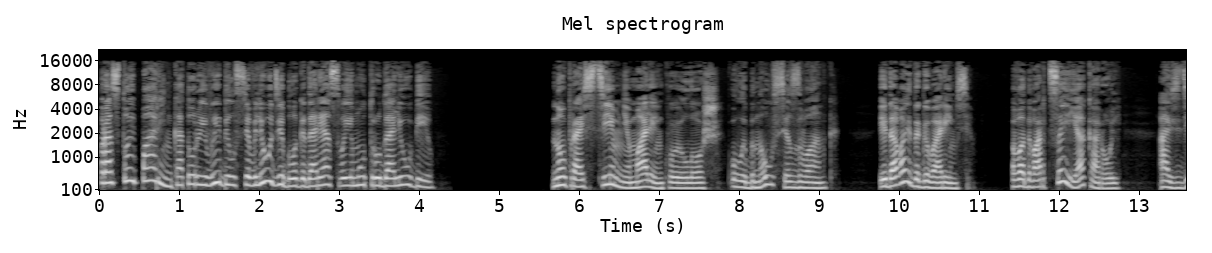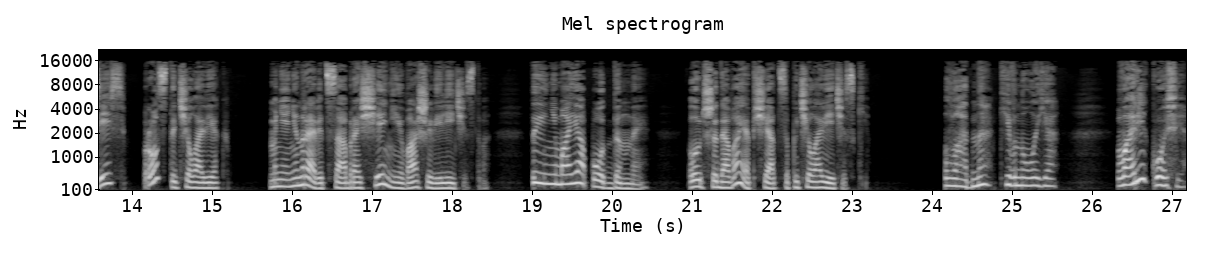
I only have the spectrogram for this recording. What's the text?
простой парень, который выбился в люди благодаря своему трудолюбию. «Ну, прости мне маленькую ложь», — улыбнулся Званг. «И давай договоримся. Во дворце я король, а здесь просто человек. Мне не нравится обращение, Ваше Величество. Ты не моя подданная, Лучше давай общаться по-человечески. «Ладно», — кивнула я. «Вари кофе.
